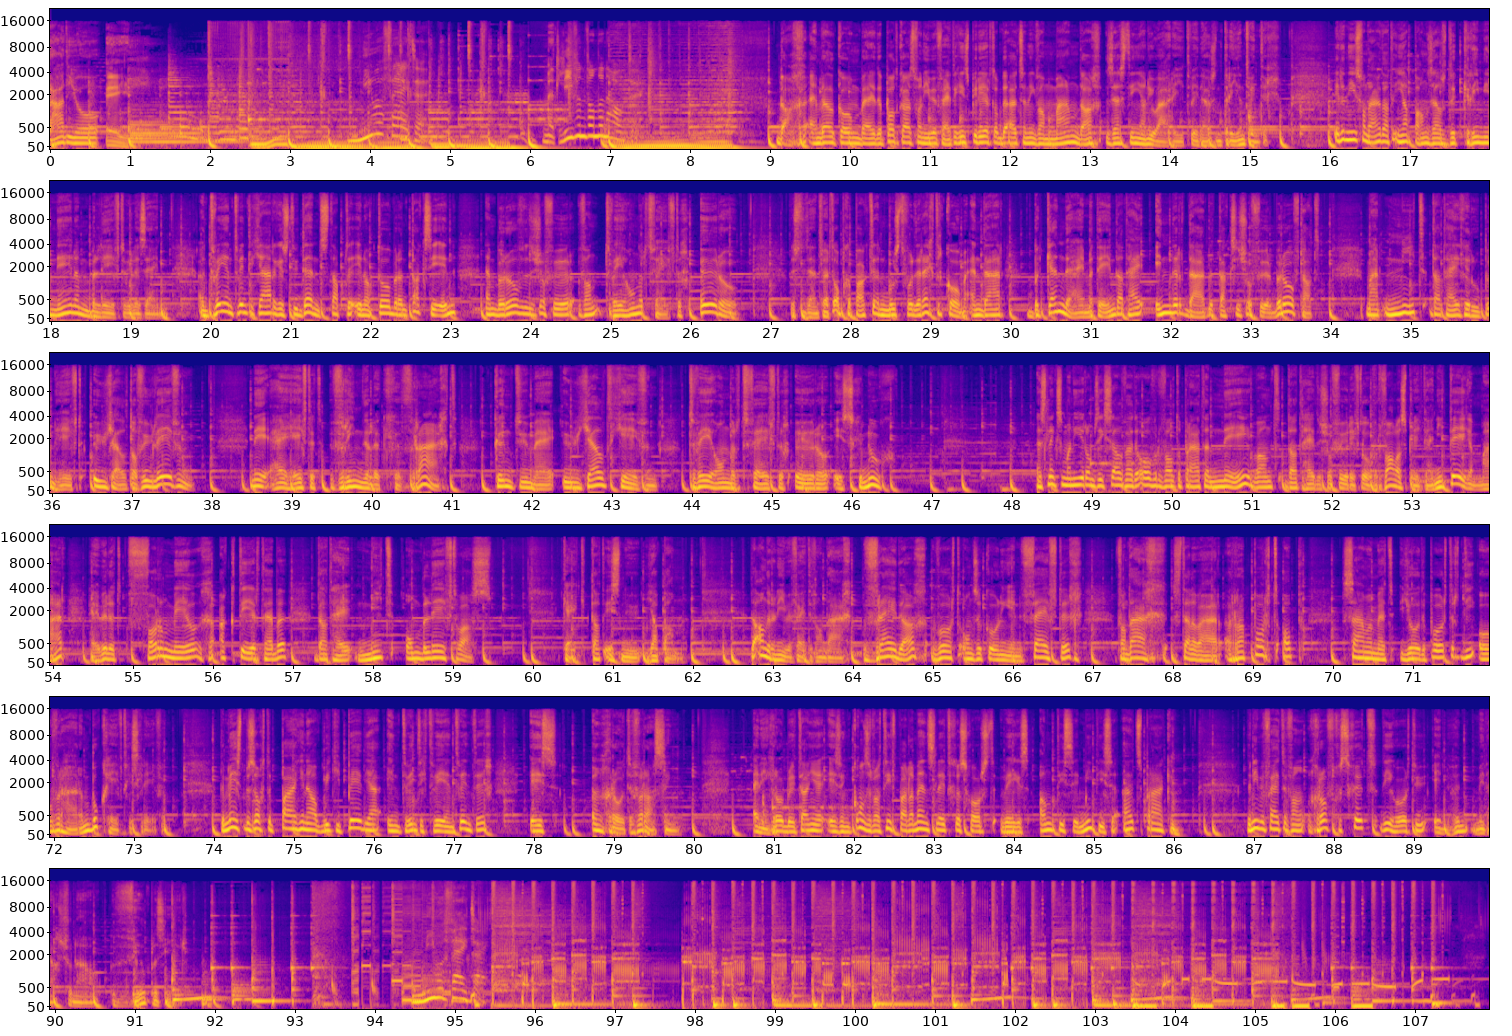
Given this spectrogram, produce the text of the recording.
Radio 1. Nieuwe feiten. Met Lieven van den Houten. Dag en welkom bij de podcast van Nieuwe Feiten, geïnspireerd op de uitzending van maandag 16 januari 2023. In het nieuws vandaag dat in Japan zelfs de criminelen beleefd willen zijn. Een 22-jarige student stapte in oktober een taxi in en beroofde de chauffeur van 250 euro. De student werd opgepakt en moest voor de rechter komen. En daar bekende hij meteen dat hij inderdaad de taxichauffeur beroofd had. Maar niet dat hij geroepen heeft: uw geld of uw leven. Nee, hij heeft het vriendelijk gevraagd. Kunt u mij uw geld geven? 250 euro is genoeg. Een slinkse manier om zichzelf uit de overval te praten? Nee, want dat hij de chauffeur heeft overvallen spreekt hij niet tegen. Maar hij wil het formeel geacteerd hebben dat hij niet onbeleefd was. Kijk, dat is nu Japan. De andere nieuwe feiten vandaag. Vrijdag wordt onze koningin 50. Vandaag stellen we haar rapport op samen met Jo de Poorter, die over haar een boek heeft geschreven. De meest bezochte pagina op Wikipedia in 2022 is een grote verrassing. En in Groot-Brittannië is een conservatief parlementslid geschorst wegens antisemitische uitspraken. De nieuwe feiten van Grof Geschut die hoort u in hun middagjournaal. Veel plezier. Nieuwe feiten.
